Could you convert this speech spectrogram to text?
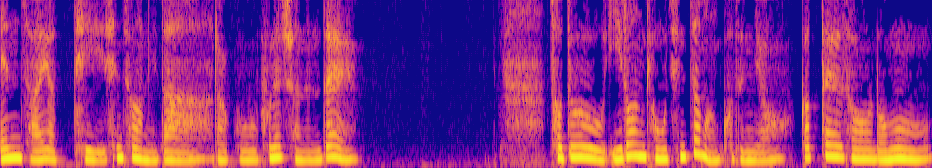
Anxiety 신청합니다. 라고 보내주셨는데, 저도 이런 경우 진짜 많거든요. 카페에서 너무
